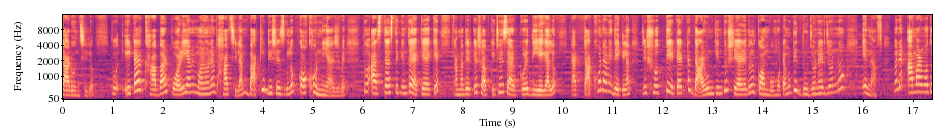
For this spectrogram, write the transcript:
দারুণ ছিল। তো এটা খাবার পরেই আমি মনে মনে ভাবছিলাম, বাকি ডিশেসগুলো কখন নিয়ে আসবে? তো আস্তে আস্তে কিন্তু একে একে আমাদেরকে সব কিছুই সার্ভ করে দিয়ে গেল। আর তখন আমি দেখলাম যে সত্যি এটা একটা দারুণ কিন্তু শেয়ারেবল কম্বো মোটামুটি দুজনের জন্য এনাফ মানে আমার মতো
